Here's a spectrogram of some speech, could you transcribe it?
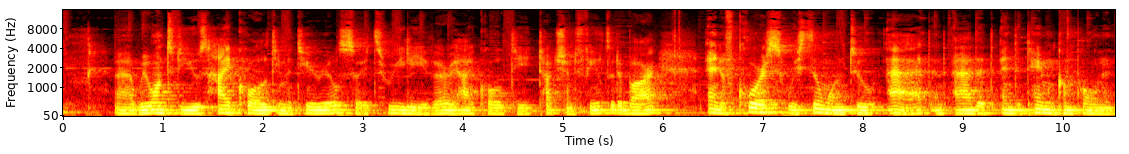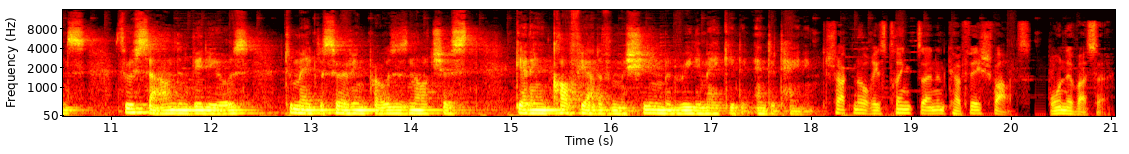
Uh, we wanted to use high quality materials, so it's really a very high quality touch and feel to the bar. And of course, we still want to add and added entertainment components through sound and videos to make the serving process not just getting coffee out of a machine, but really make it entertaining. Chuck Norris trinkt seinen Kaffee schwarz. Ohne Wasser.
